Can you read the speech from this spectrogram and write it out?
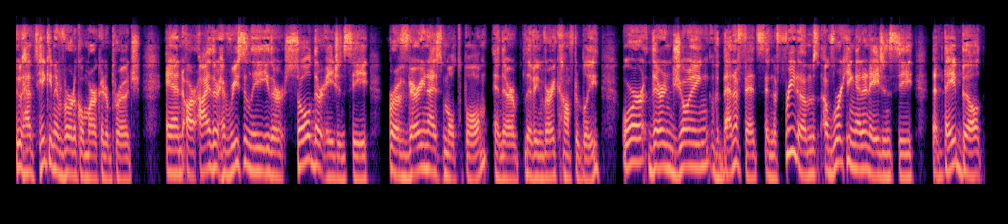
who have taken a vertical market approach and are either have recently either sold their agency for a very nice multiple and they're living very comfortably, or they're enjoying the benefits and the freedoms of working at an agency that they built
